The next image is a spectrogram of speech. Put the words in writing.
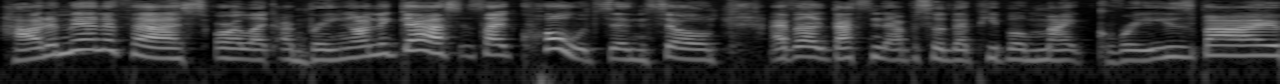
how to manifest or like I'm bringing on a guest. It's like quotes, and so I feel like that's an episode that people might graze by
